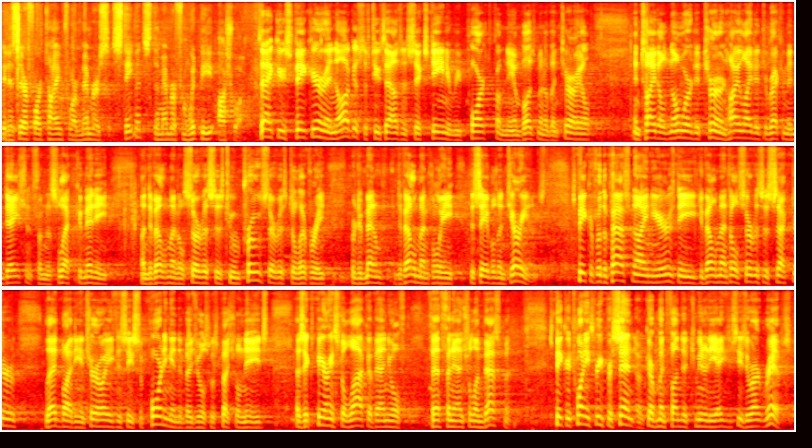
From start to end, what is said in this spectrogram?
It is therefore time for members' statements. The member from Whitby, Oshawa. Thank you, Speaker. In August of 2016, a report from the Ombudsman of Ontario entitled Nowhere to Turn highlighted the recommendations from the Select Committee on Developmental Services to improve service delivery for de developmentally disabled Ontarians. Speaker, for the past nine years, the developmental services sector, led by the Ontario Agency supporting individuals with special needs, has experienced a lack of annual financial investment. Speaker, 23 percent of government-funded community agencies are at risk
